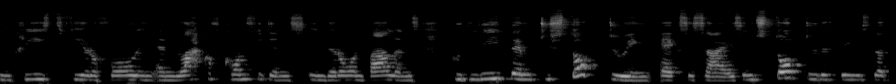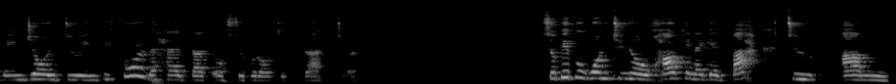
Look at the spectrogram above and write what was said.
increased fear of falling and lack of confidence in their own balance could lead them to stop doing exercise and stop do the things that they enjoyed doing before they had that osteoporotic fracture. So people want to know how can i get back to um,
